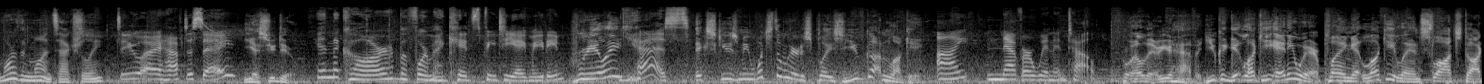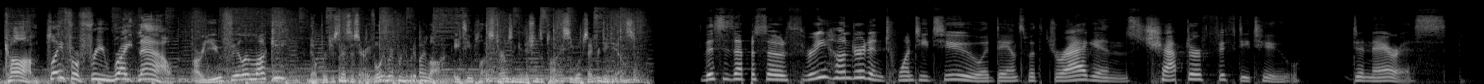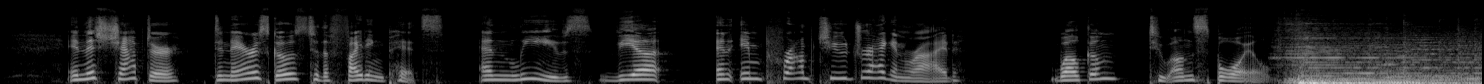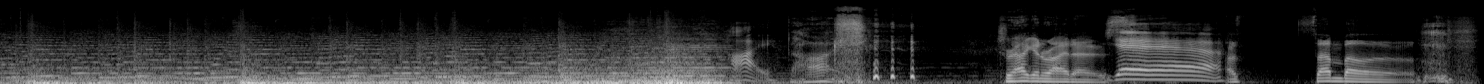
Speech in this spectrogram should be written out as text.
More than once, actually. Do I have to say? Yes, you do. In the car before my kids' PTA meeting. Really? Yes. Excuse me, what's the weirdest place you've gotten lucky? I never win and tell. Well, there you have it. You can get lucky anywhere playing at LuckyLandSlots.com. Play for free right now. Are you feeling lucky? No purchase necessary. Void where prohibited by law. 18 plus. Terms and conditions apply. See website for details. This is episode 322, A Dance with Dragons, chapter 52, Daenerys. In this chapter, Daenerys goes to the fighting pits and leaves via an impromptu dragon ride. Welcome to Unspoiled. Hi. Hi. Dragon Riders. Yeah. Assemble.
